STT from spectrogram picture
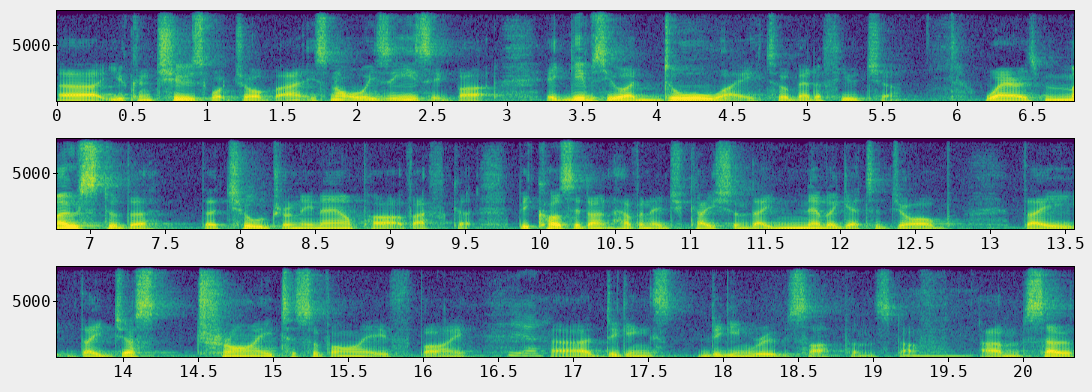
Uh, you can choose what job. Uh, it's not always easy but it gives you a doorway to a better future. Whereas most of the the children in our part of Africa, because they don't have an education, they never get a job. They, they just try to survive by Yeah. uh, digging, digging roots up and stuff. Um, so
